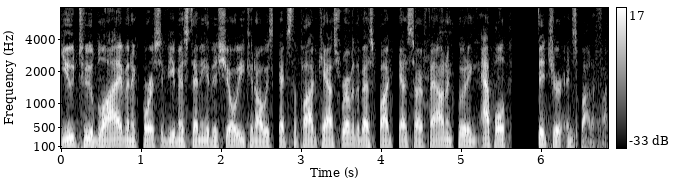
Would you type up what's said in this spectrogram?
YouTube Live. And of course, if you missed any of the show, you can always catch the podcast wherever the best podcasts are found, including Apple, Stitcher, and Spotify.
